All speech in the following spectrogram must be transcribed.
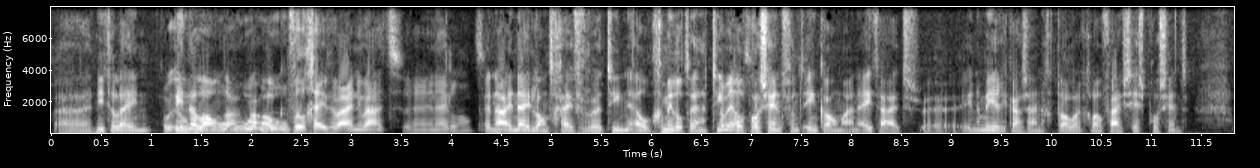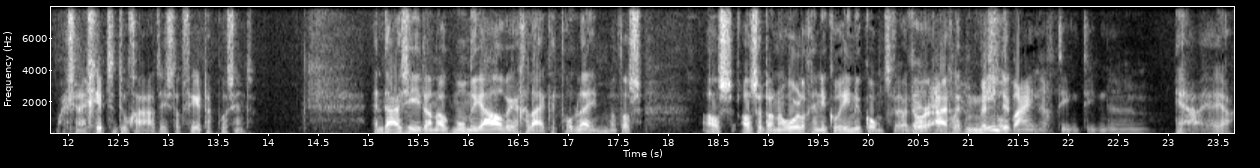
Eh, niet alleen Hoe- binnen hoe- maar ook Hoeveel geven wij nu uit eh, in Nederland? en nou, in Nederland geven we 10, 11, gemiddeld, hè, 10, Gemiddeld. 11 procent van het inkomen aan eten uit. Eh, in Amerika zijn de getallen, ik geloof, 5, 6 procent. Maar als je naar Egypte toe gaat, is dat 40 procent. En daar zie je dan ook mondiaal weer gelijk het probleem. Want als, als, als er dan een oorlog in Oekraïne komt, waardoor eigenlijk Best minder... wel weinig, 10, 10. eh, Ja, ja, ja.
